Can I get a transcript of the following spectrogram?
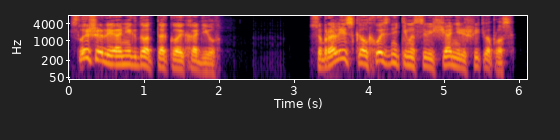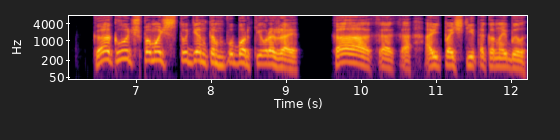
Слышали, анекдот такой ходил? Собрались колхозники на совещание решить вопрос. Как лучше помочь студентам в уборке урожая? Ха-ха-ха, а ведь почти так оно и было.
